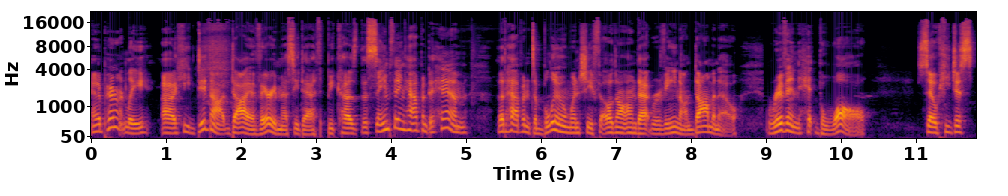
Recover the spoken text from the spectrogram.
And apparently, uh, he did not die a very messy death because the same thing happened to him that happened to Bloom when she fell down that ravine on Domino. Riven hit the wall, so he just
